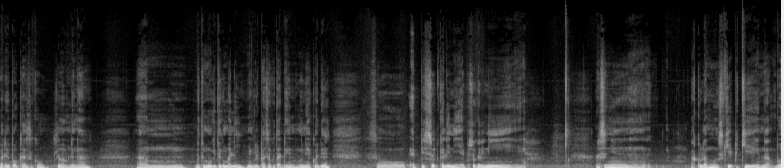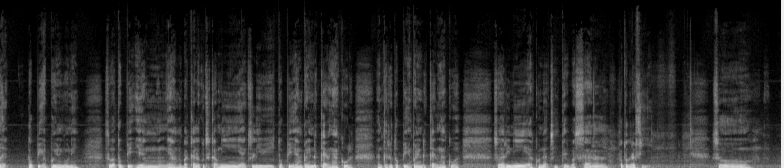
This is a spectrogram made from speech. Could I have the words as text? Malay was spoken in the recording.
pada podcast aku. Selamat mendengar. Um, Bertemu kita kembali. Minggu lepas aku tak ada Minggu ni aku ada. So Episod kali ni Episod kali ni Rasanya Aku lama sikit fikir Nak buat Topik apa minggu ni. Sebab topik yang Yang bakal aku cakap ni Actually Topik yang paling dekat dengan aku lah. Antara topik yang paling dekat dengan aku lah. So hari ni Aku nak cerita pasal Fotografi So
